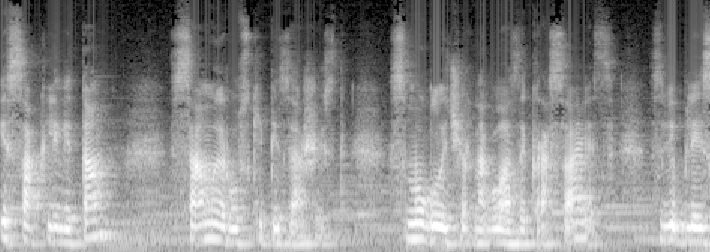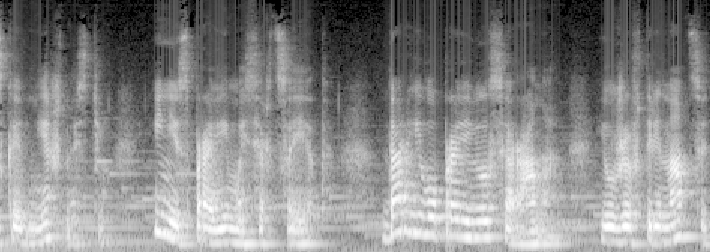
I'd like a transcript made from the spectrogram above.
Исаак Левитан – самый русский пейзажист, смуглый черноглазый красавец с библейской внешностью и неисправимый сердцеед. Дар его проявился рано, и уже в 13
